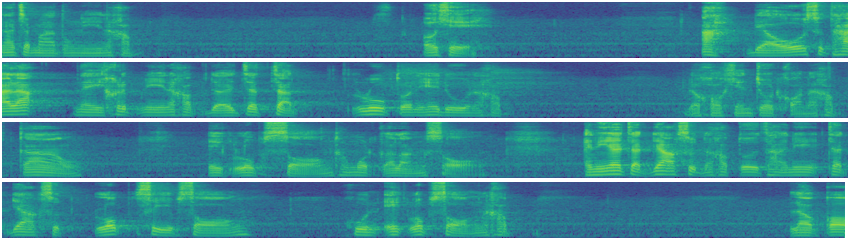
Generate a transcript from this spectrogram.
น่าจะมาตรงนี้นะครับ โอเค อะเดี๋ยวสุดท้ายแล้วในคลิปนี้นะครับ เดี๋ยวจะจัดรูปตัวนี้ให้ดูนะครับ เดี๋ยวขอเขียนโจทย์ก่อนนะครับ 9 x ลบ2ทั้งหมดกำลัง 2 อันนี้จะจัดยากสุดนะครับ ตัวสุดท้ายนี้จัดยากสุดลบ42คูณ x ลบ2นะครับ แล้วก็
